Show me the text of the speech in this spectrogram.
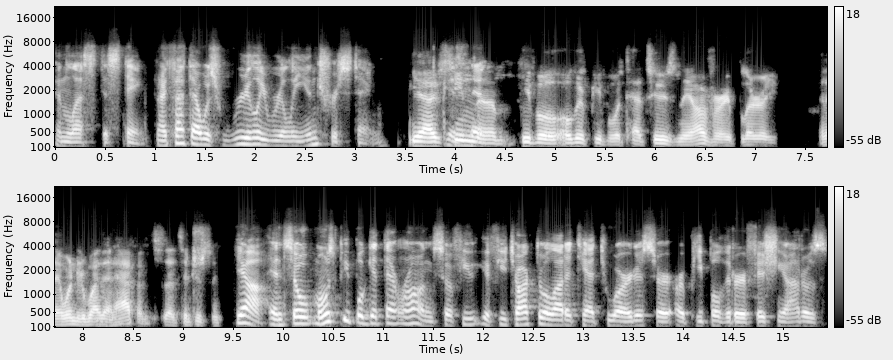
and less distinct. And I thought that was really, really interesting. Yeah, I've seen that, people, older people with tattoos, and they are very blurry and I wondered why that happens. So that's interesting. Yeah, and so most people get that wrong. So if you if you talk to a lot of tattoo artists or, or people that are aficionados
